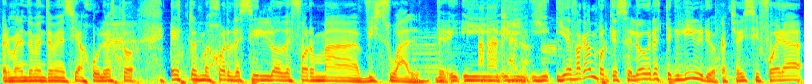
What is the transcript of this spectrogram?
permanentemente me decía Julio, esto, esto es mejor decirlo de forma visual. De- y, Ah, claro. y- y- y es bacán porque se logra este equilibrio, ¿cachai? Si fuera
